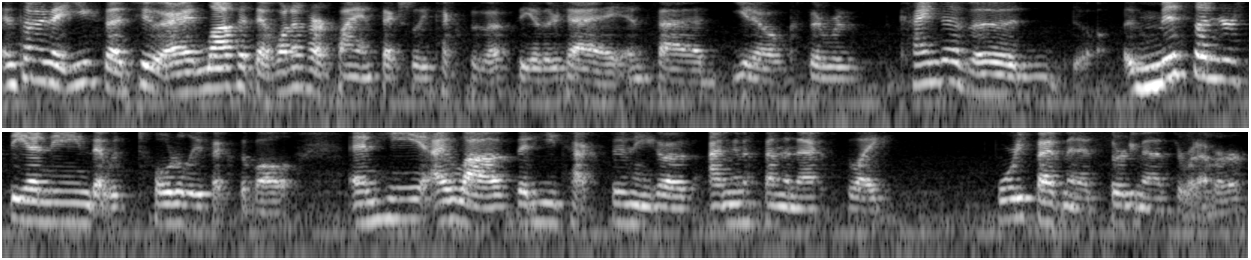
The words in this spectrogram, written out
And something that you said too, I love it that one of our clients actually texted us the other day and said, you know, because there was kind of a, misunderstanding that was totally fixable. And he, I love that he texted and he goes, I'm going to spend the next like 45 minutes, 30 minutes or whatever,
